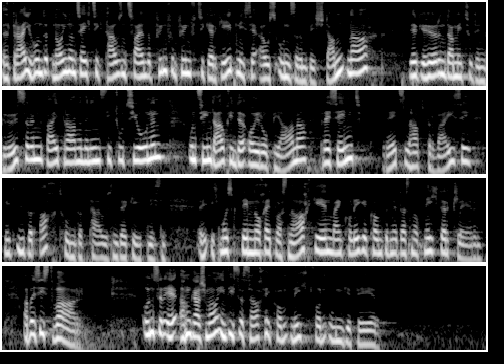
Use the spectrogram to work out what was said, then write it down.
369.255 äh, Ergebnisse aus unserem Bestand nach. Wir gehören damit zu den größeren beitragenden Institutionen und sind auch in der Europäana präsent, rätselhafterweise mit über 800.000 Ergebnissen. Äh, ich muss dem noch etwas nachgehen, mein Kollege konnte mir das noch nicht erklären. Aber es ist wahr. unser Engagement in dieser Sache kommt nicht von ungefähr.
